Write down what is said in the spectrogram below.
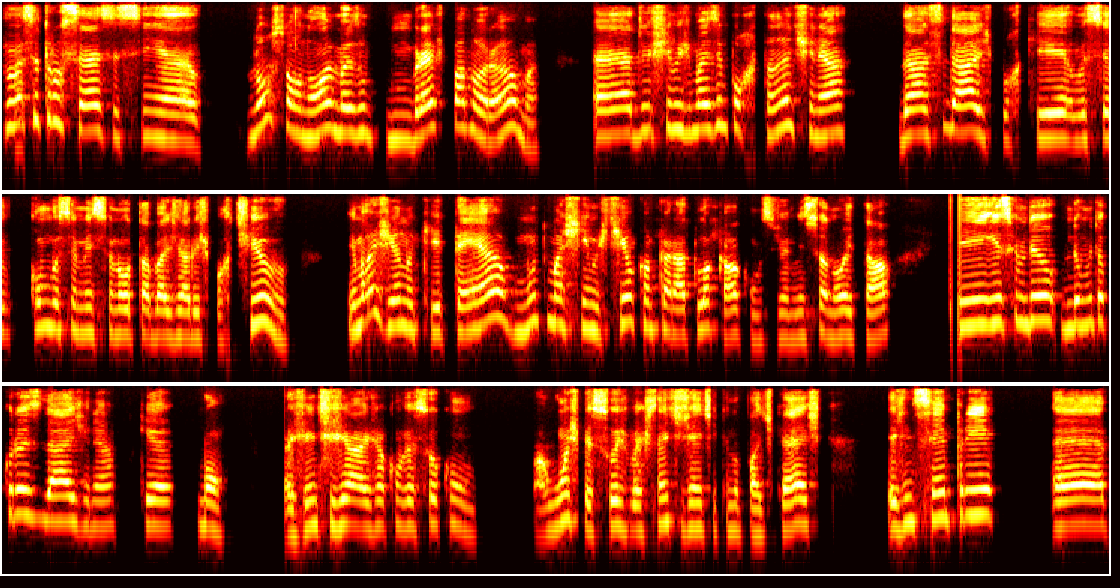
que você trouxesse assim, é, não só o nome, mas um, um breve panorama é, dos times mais importantes né, da cidade, porque você, como você mencionou o Tabajara Esportivo, imagino que tenha muito mais times, tinha o campeonato local, como você já mencionou e tal, e isso me deu, me deu muita curiosidade, né? Porque, bom, a gente já, já conversou com algumas pessoas, bastante gente aqui no podcast, E a gente sempre é,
